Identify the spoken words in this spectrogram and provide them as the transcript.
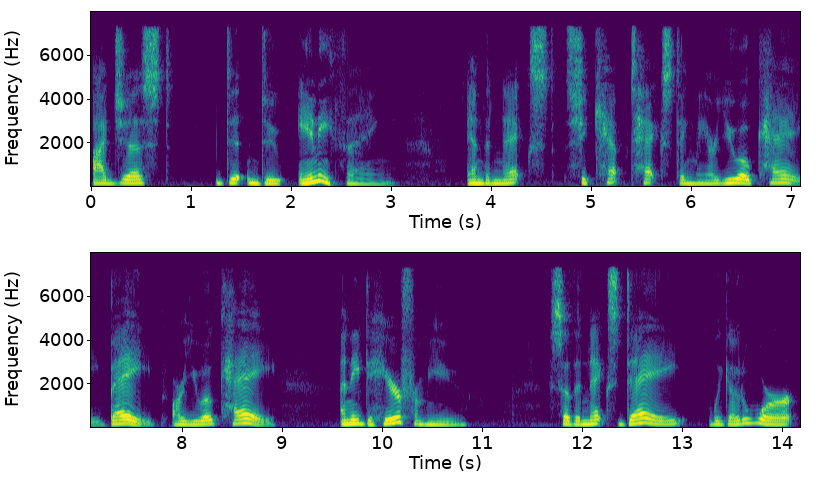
I just didn't do anything. And the next, she kept texting me, Are you okay? Babe, are you okay? I need to hear from you. So the next day, we go to work,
